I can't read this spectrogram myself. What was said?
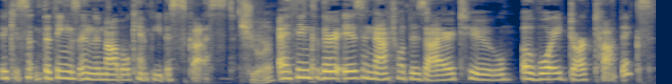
the things in the novel can't be discussed. Sure. I think there is a natural desire to avoid dark topics,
